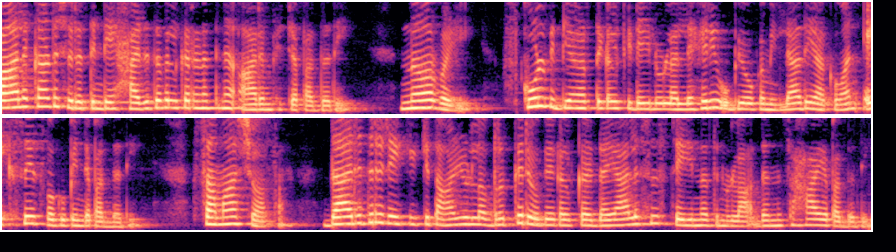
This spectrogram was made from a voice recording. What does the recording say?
Palakkad ചുരത്തിന്റെ ഹരിതവൽക്കരണത്തിന് ആരംഭിച്ച പദ്ധതി. നേർവഴി. സ്കൂൾ വിദ്യാർത്ഥികൾക്കിടയിലുള്ള ലഹരി ഉപയോഗം ഇല്ലാതെയാക്കുവാൻ എക്സൈസ് വകുപ്പിന്റെ പദ്ധതി. സമാശ്വാസം. ദാരിദ്ര്യരേഖയ്ക്ക് താഴെയുള്ള വൃക്ക രോഗികൾക്ക് ഡയാലിസിസ് ചെയ്യുന്നതിനുള്ള ധനസഹായ പദ്ധതി.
